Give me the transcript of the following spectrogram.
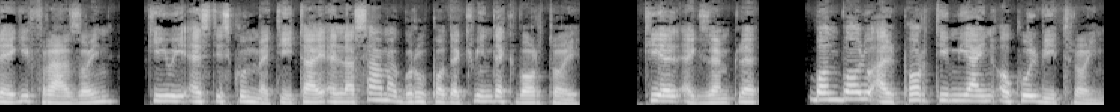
legi frasoin kiwi estis cunmetitai el la sama gruppo de quindec vortoi, kiel exemple bonvolu alporti miain ocul vitroin.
